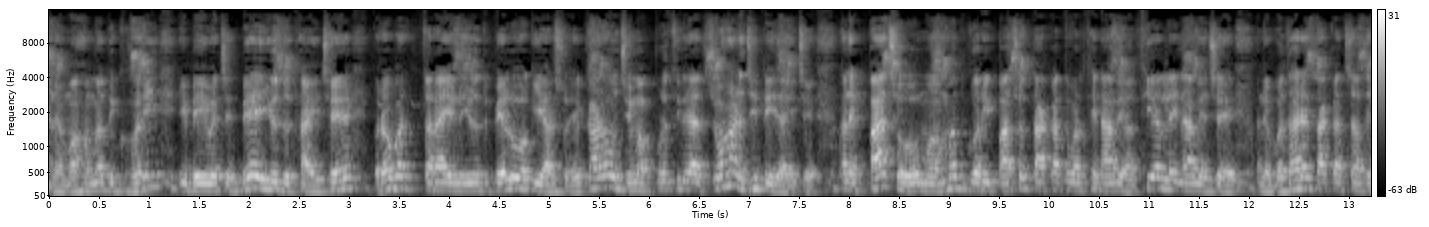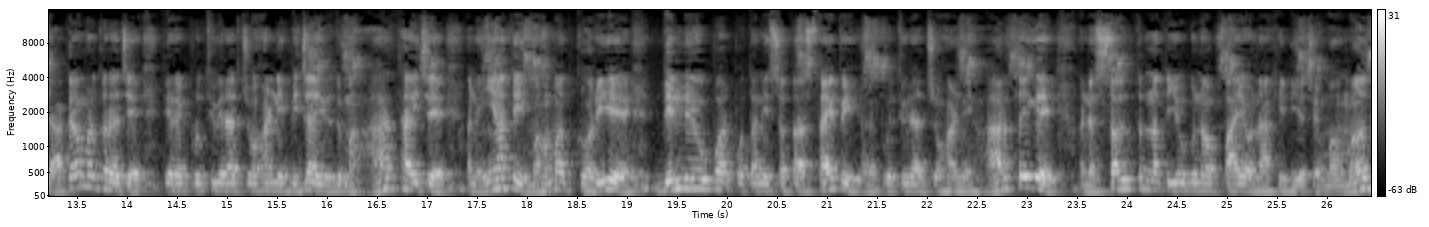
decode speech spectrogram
અને મોહમ્મદ ઘોરી એ બે વચ્ચે બે યુદ્ધ થાય છે. બરોબર? તરાઈનું યુદ્ધ પેલું અગિયારસો એકાણું, જેમાં પૃથ્વીરાજ ચૌહાણ જીતી જાય છે. અને પાછો મોહમ્મદ ઘોરી પાછો તાકાતવર થઈને આવે, હથિયાર લઈને આવે છે અને વધારે તાકાત સાથે આક્રમણ કરે છે. ત્યારે પૃથ્વીરાજ ચૌહાણની બીજા યુદ્ધમાં હાર થાય છે અને અહીંયાથી મોહમ્મદ ઘોરીએ દિલ્હી ઉપર પોતાની સત્તા સ્થાપી અને પૃથ્વીરાજ ચૌહાણની હાર થઈ ગઈ અને સલ્તનત યુગનો પાયો નાખી દે છે મોહમ્મદ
